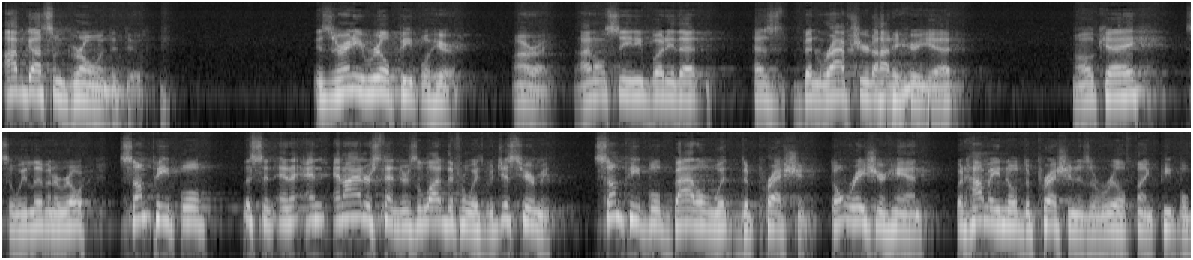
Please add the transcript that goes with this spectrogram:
I've got some growing to do. Is there any real people here? All right. I don't see anybody that has been raptured out of here yet. Okay. So we live in a real some people listen and, and, and i understand there's a lot of different ways but just hear me. Some people battle with depression. Don't raise your hand but how many know depression is a real thing? People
